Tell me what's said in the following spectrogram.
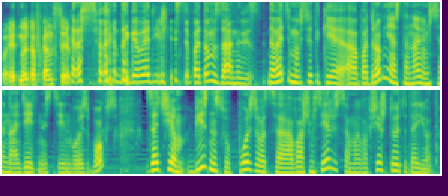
Но это в конце. Хорошо, договорились. А потом занавес. Давайте мы все-таки а, подробнее остановимся на деятельности InvoiceBox. Зачем бизнесу пользоваться вашим сервисом и вообще что это дает?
